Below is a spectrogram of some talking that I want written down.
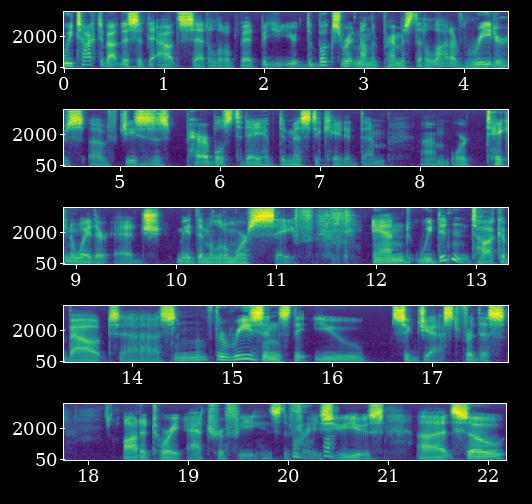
we talked about this at the outset a little bit, but you, the book's written on the premise that a lot of readers of Jesus' parables today have domesticated them um, or taken away their edge, made them a little more safe. And we didn't talk about uh, some of the reasons that you suggest for this auditory atrophy is the phrase you use. Uh, so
